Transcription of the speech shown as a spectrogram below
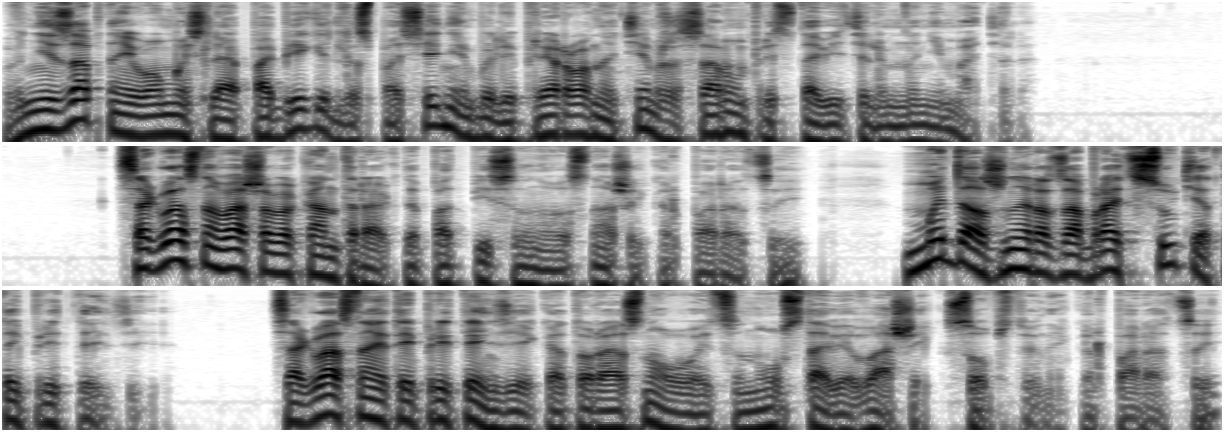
Внезапно его мысли о побеге для спасения были прерваны тем же самым представителем нанимателя. Согласно вашего контракта, подписанного с нашей корпорацией, мы должны разобрать суть этой претензии. Согласно этой претензии, которая основывается на уставе вашей собственной корпорации,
